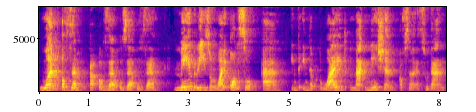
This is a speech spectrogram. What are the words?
One of the, uh, of the, of the, of the main reason why also uh, in the, in the wide nation of Sudan,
